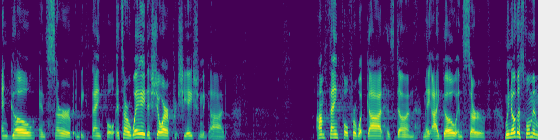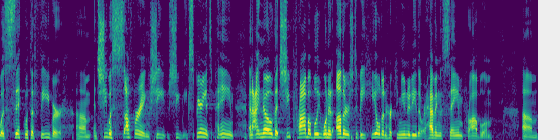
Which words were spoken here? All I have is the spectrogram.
And go and serve and be thankful. It's our way to show our appreciation to God. I'm thankful for what God has done. May I go and serve. We know this woman was sick with a fever. Um, and she was suffering. She, she experienced pain. And I know that she probably wanted others to be healed in her community that were having the same problem. Um,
